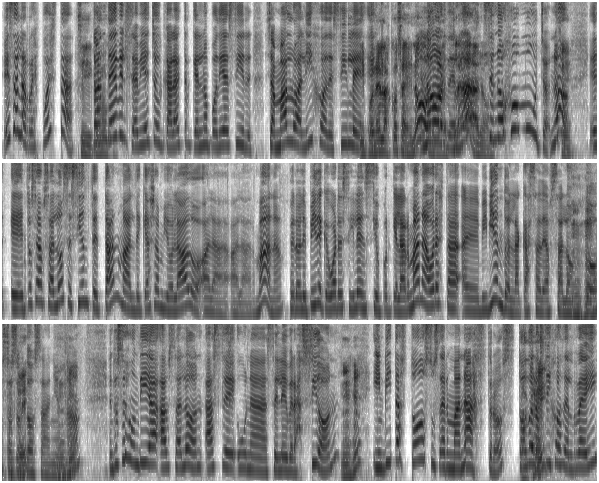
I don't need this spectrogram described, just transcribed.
¿Esa es la respuesta? Sí, Tan como- débil se había hecho el carácter que él no podía decir, llamarlo al hijo, decirle... y poner eh, las cosas en en orden, orden, ¿no? claro. Se enojó mucho. No. Sí. Eh, eh, entonces Absalón se siente tan mal de que hayan violado a la, a la hermana, pero le pide que guarde silencio porque la hermana ahora está viviendo en la casa de Absalón todos esos dos años, ¿no? Entonces un día Absalón hace una celebración Ujú. invitas todos sus hermanastros, todos los hijos del rey,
